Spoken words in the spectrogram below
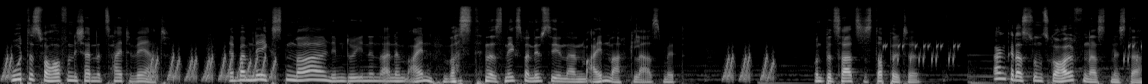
Gut, das war hoffentlich eine Zeit wert. Denn beim nächsten Mal nimm du ihn in einem Ein... Was? Denn das nächste Mal nimmst du ihn in einem Einmachglas mit. Und bezahlst das Doppelte. Danke, dass du uns geholfen hast, Mister.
